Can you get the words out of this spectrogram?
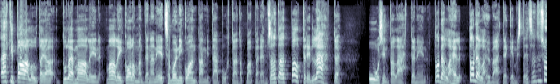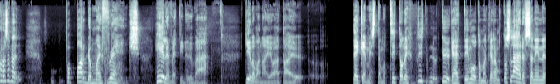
lähti paalulta ja tulee maaliin, maaliin kolmantena, niin et sä voi niinku antaa mitään puhtaita papereita. Sanotaan, että Valtterin lähtö, uusinta lähtö, niin todella, hel- todella hyvää tekemistä. Et suoraan sanoen, pardon my French, helvetin hyvää kilvanajoa tai tekemistä, mutta sitten oli, sit kyykähettiin muutaman kerran, mutta tuossa lähdössä niin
